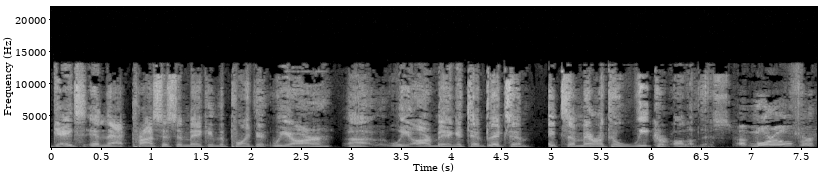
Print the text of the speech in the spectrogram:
Gaetz in that process of making the point that we are uh, we are being attacked makes, America weaker. All of this. Uh, moreover,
